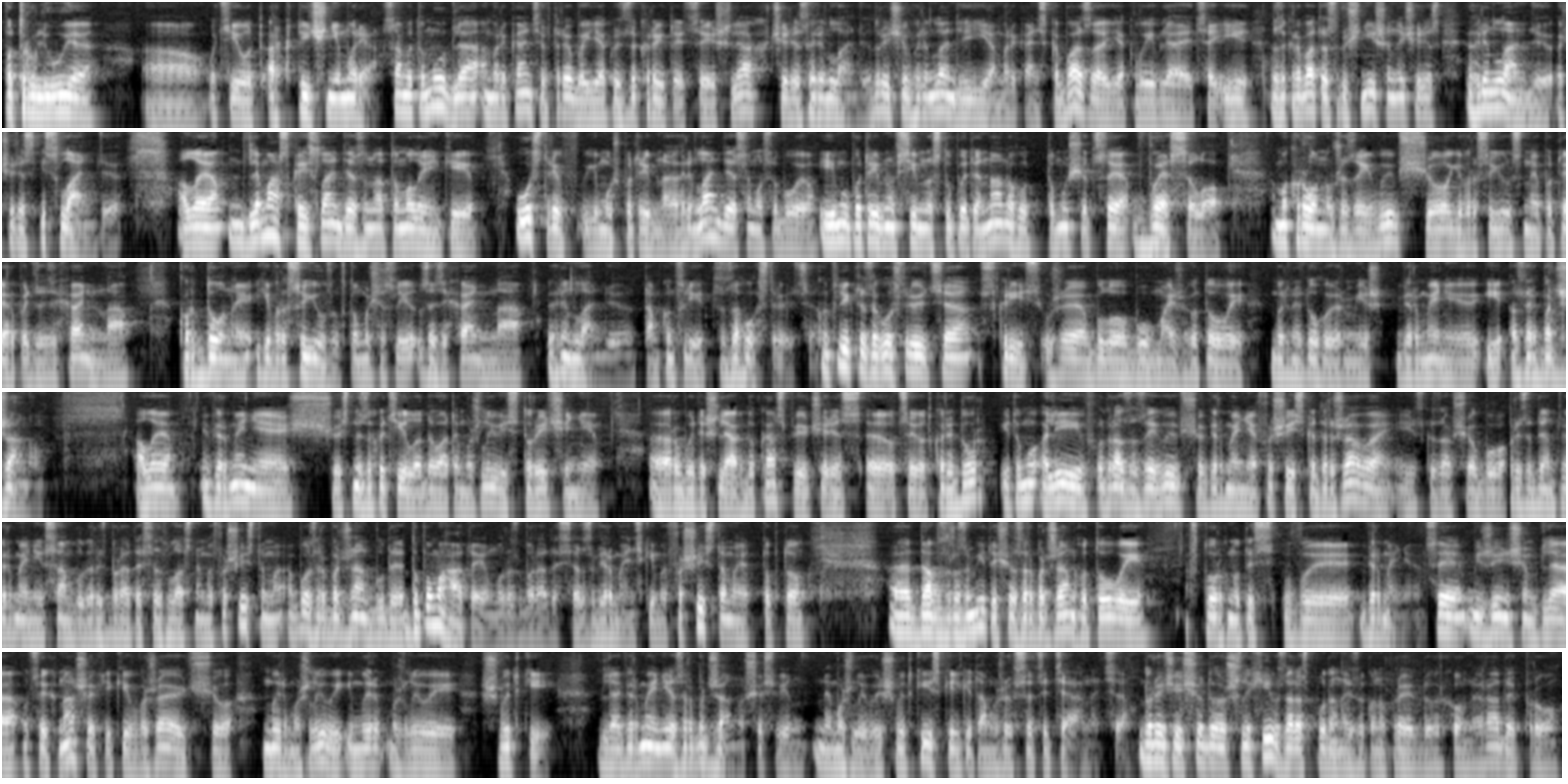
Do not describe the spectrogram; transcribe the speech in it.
патрулює оці от арктичні моря. Саме тому для американців треба якось закрити цей шлях через Гренландію. До речі, в Гренландії є американська база, як виявляється, і закривати зручніше не через Гренландію, а через Ісландію. Але для Маска Ісландія занадто маленький острів. Йому ж потрібна Гренландія, само собою, і йому потрібно всім наступити на ногу, тому що це весело. Макрон уже заявив, що Євросоюз не потерпить зазіхань на кордони Євросоюзу, в тому числі зазіхань на Гренландію. Там конфлікт загострюється. Конфлікти загострюються скрізь. Уже було був майже готовий мирний договір між Вірменією і Азербайджаном. Але Вірменія щось не захотіла давати можливість Туреччині робити шлях до Каспію через е, оцей от коридор. І тому Аліїв одразу заявив, що Вірменія фашистська держава, і сказав, що або президент Вірменії сам буде розбиратися з власними фашистами, або Азербайджан буде допомагати йому розбиратися з вірменськими фашистами, тобто е, дав зрозуміти, що Азербайджан готовий вторгнутись в Вірменію. Це між іншим для оцих наших, які вважають, що мир можливий і мир можливий швидкий. Для Вірменії Азербайджану щось він неможливий швидкий, скільки там уже все це тягнеться. До речі, щодо шляхів, зараз поданий законопроект до Верховної Ради про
